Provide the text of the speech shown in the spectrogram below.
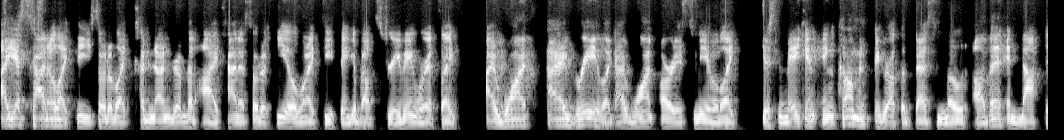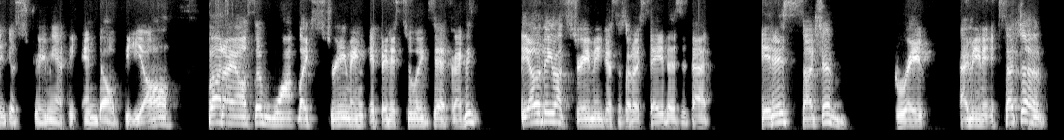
i guess kind of like the sort of like conundrum that i kind of sort of feel when i do think about streaming where it's like i want i agree like i want artists to be able to like just make an income and figure out the best mode of it and not think of streaming at the end all be all. But I also want like streaming, if it is to exist. And I think the other thing about streaming, just to sort of say this, is that it is such a great, I mean, it's such a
